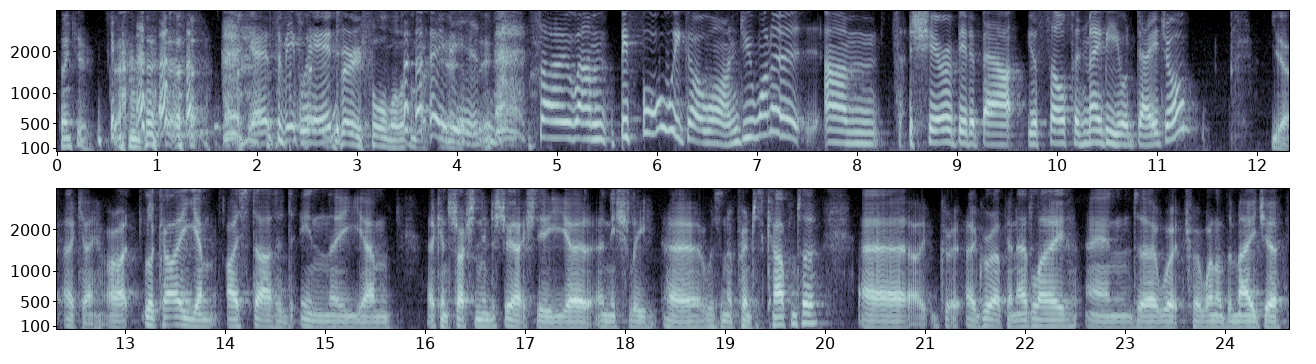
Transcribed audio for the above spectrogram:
Thank you. yeah, it's a bit weird. Very formal, isn't it? it yes. is. Yeah. So, um, before we go on, do you want to um, share a bit about yourself and maybe your day job? Yeah. Okay. All right. Look, I um, I started in the um, construction industry. I actually uh, initially uh, was an apprentice carpenter. Uh, I, grew, I, grew, up in Adelaide and uh, worked for one of the major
